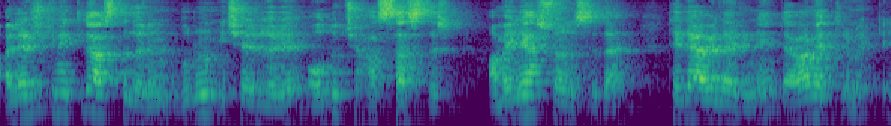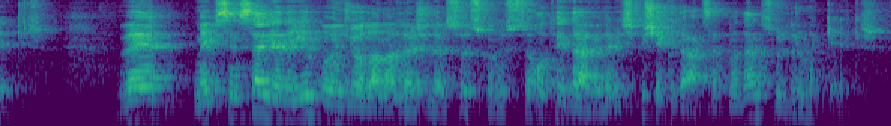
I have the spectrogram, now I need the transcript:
Alerjik rinitli hastaların burun içerileri oldukça hassastır. Ameliyat sonrası da tedavilerini devam ettirmek gerekir. Ve mevsimsel ya da yıl boyunca olan alerjiler söz konusu o tedavileri hiçbir şekilde aksatmadan sürdürmek gerekir.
